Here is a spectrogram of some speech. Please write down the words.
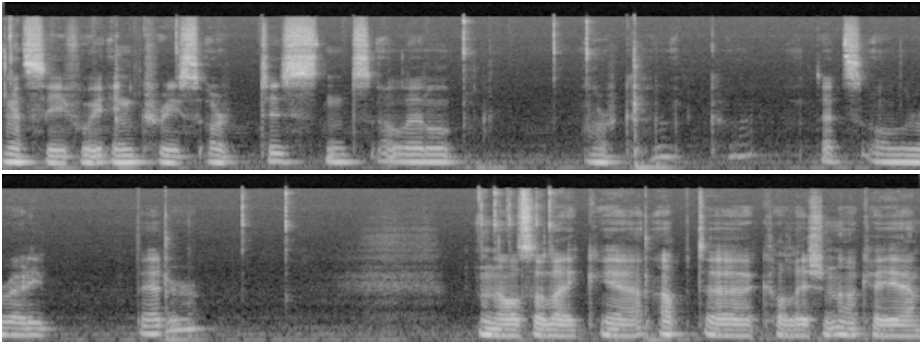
Let's see if we increase our distance a little. Or that's already better. And also like, yeah, up the collision. Okay, yeah.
